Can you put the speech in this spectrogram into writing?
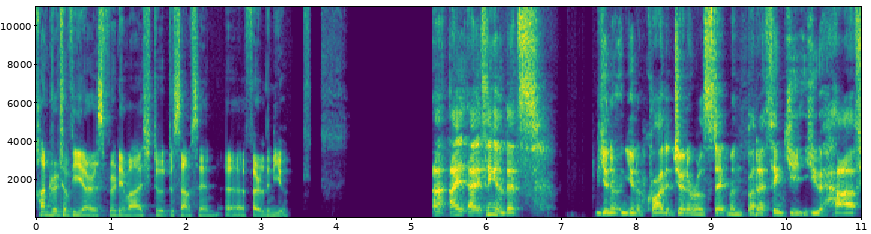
hundreds of years, pretty much, to to something uh, fairly new. I I think that's you know you know quite a general statement, but I think you you have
